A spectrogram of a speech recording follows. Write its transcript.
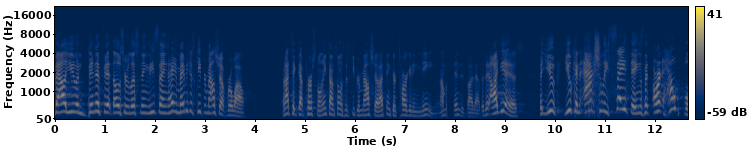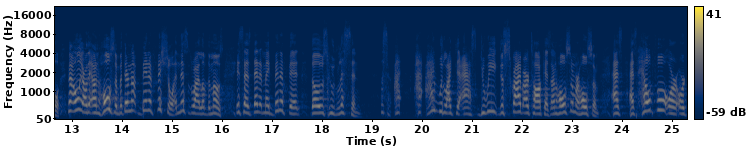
value and benefit those who are listening, he's saying, hey, maybe just keep your mouth shut for a while. And I take that personal. Anytime someone says keep your mouth shut, I think they're targeting me, and I'm offended by that. But the idea is that you, you can actually say things that aren't helpful. Not only are they unwholesome, but they're not beneficial. And this is what I love the most. It says that it may benefit those who listen. Listen, I, I, I would like to ask do we describe our talk as unwholesome or wholesome? As, as helpful or, or,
